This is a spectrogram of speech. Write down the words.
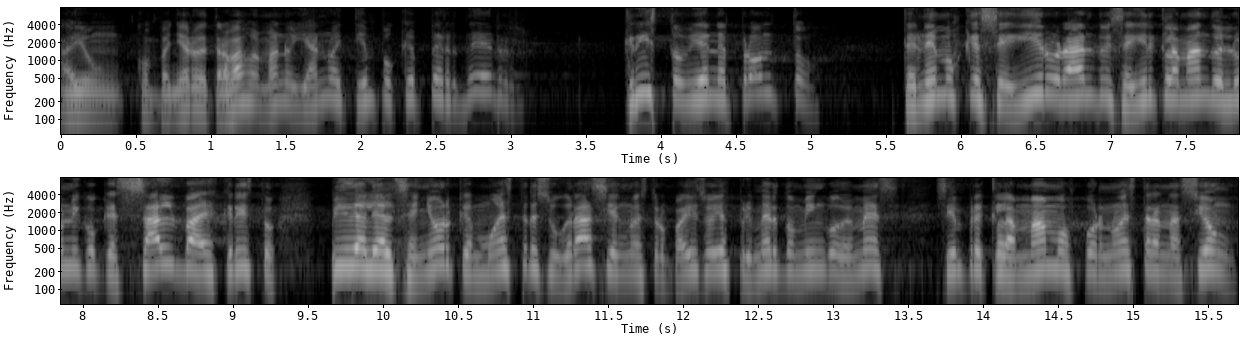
hay un compañero de trabajo, hermano, ya no hay tiempo que perder. Cristo viene pronto. Tenemos que seguir orando y seguir clamando. El único que salva es Cristo. Pídale al Señor que muestre su gracia en nuestro país. Hoy es primer domingo de mes. Siempre clamamos por nuestra nación.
